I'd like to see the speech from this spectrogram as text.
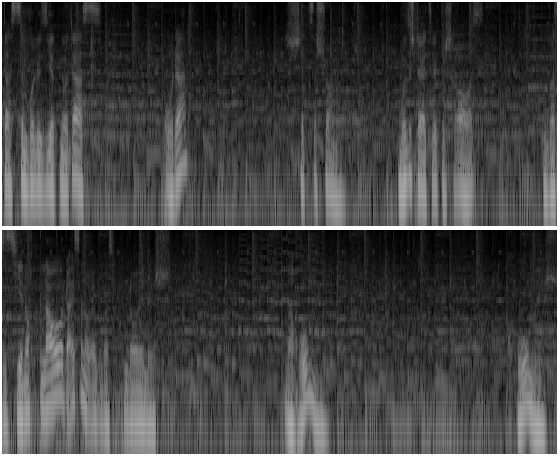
Das symbolisiert nur das. Oder? Ich schätze schon. Muss ich da jetzt wirklich raus? Und was ist hier noch blau? Da ist ja noch irgendwas bläulich. Warum? Komisch.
